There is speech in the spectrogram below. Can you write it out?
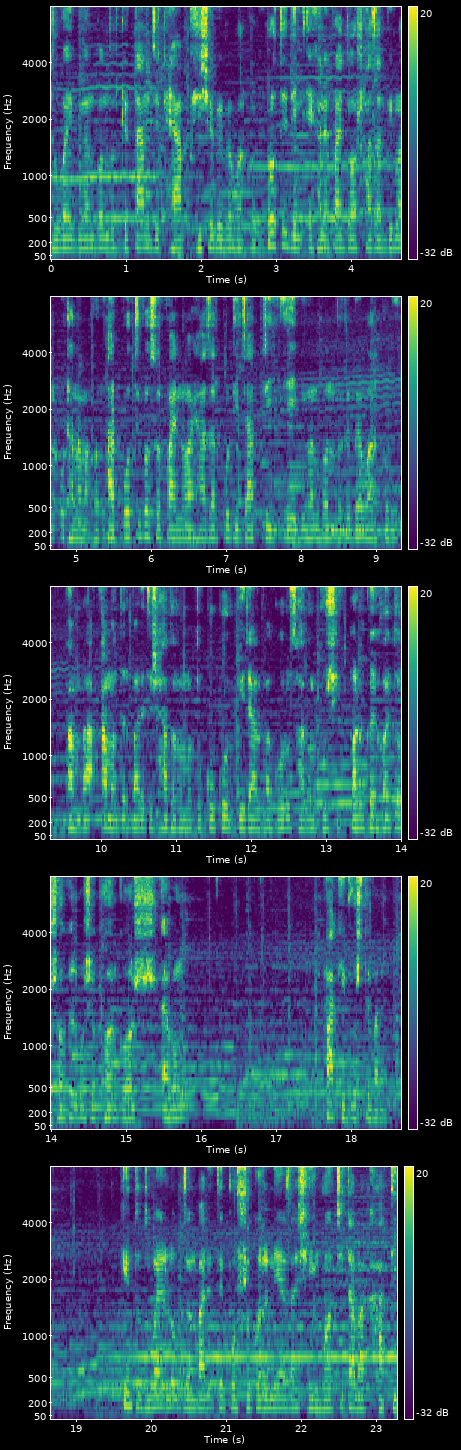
দুবাই বিমানবন্দরকে ট্রানজিট হ্যাব হিসেবে ব্যবহার করে। প্রতিদিন এখানে প্রায় দশ হাজার বিমান ওঠানামা করে। আর প্রতি বছর প্রায় নয় হাজার কোটি যাত্রী এই বিমানবন্দরে ব্যবহার করে। আমরা আমাদের বাড়িতে সাধারণত কুকুর, বিড়াল বা গরু, ছাগল, পুষি। অনেকে হয়তো শখের বসে খরগোশ এবং পাখি পুষতে পারেন। কিন্তু দুবাইয়ের লোকজন বাড়িতে পশু করে নিয়ে যায় সিংহ, চিতা চিতাবাঘ হাতি,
